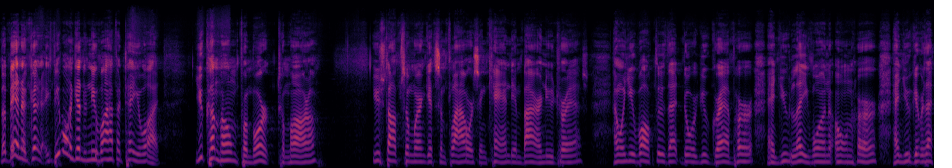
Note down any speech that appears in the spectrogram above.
But being a good, if you want to get a new wife, I tell you what, you come home from work tomorrow, you stop somewhere and get some flowers and candy and buy her a new dress. And when you walk through that door, you grab her and you lay one on her and you give her that,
